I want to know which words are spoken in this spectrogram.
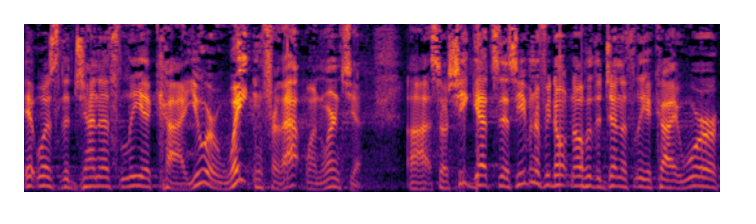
it was the Genethliachi? You were waiting for that one, weren't you? Uh, so she gets this. Even if we don't know who the Genethliachi were,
